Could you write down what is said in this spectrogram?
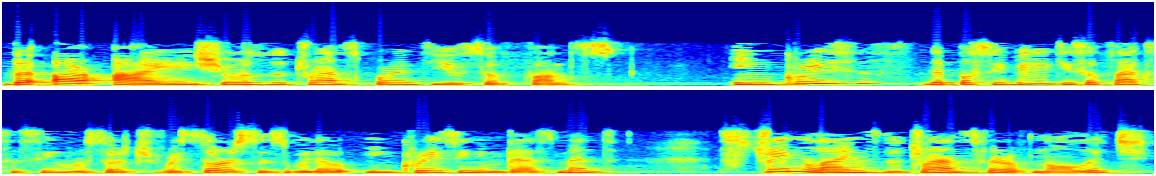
the RI ensures the transparent use of funds, increases the possibilities of accessing research resources without increasing investment, streamlines the transfer of knowledge,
